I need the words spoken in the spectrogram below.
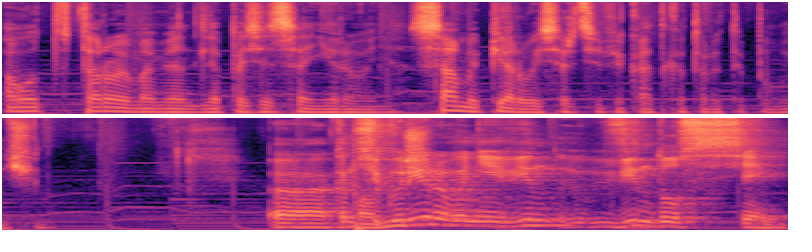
А вот второй момент для позиционирования. Самый первый сертификат, который ты получил. Э, конфигурирование Win- Windows 7.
